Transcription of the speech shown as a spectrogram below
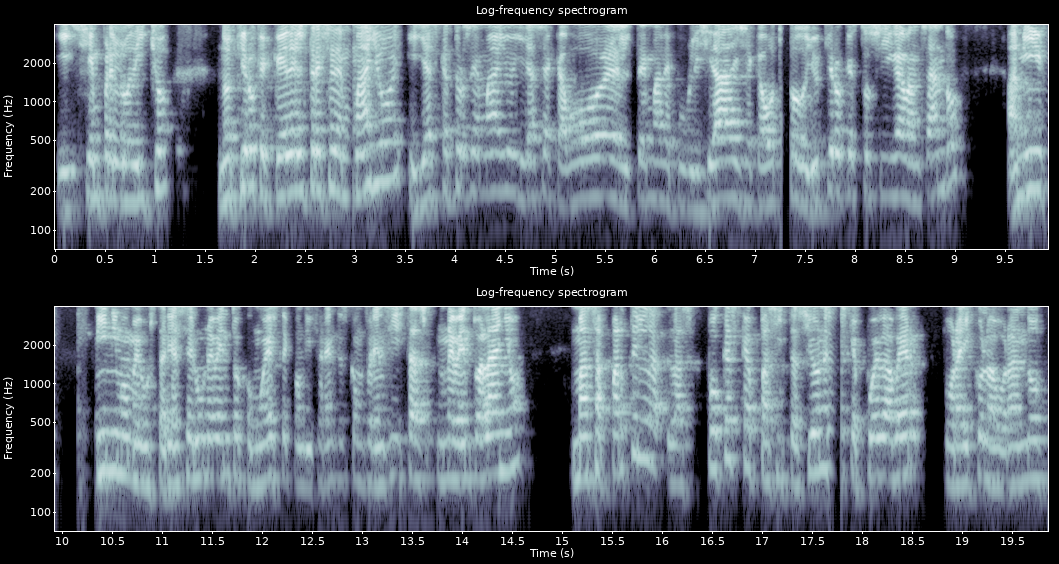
y siempre lo he dicho, no quiero que quede el 13 de mayo y ya es 14 de mayo y ya se acabó el tema de publicidad y se acabó todo. Yo quiero que esto siga avanzando a mí mínimo me gustaría hacer un evento como este con diferentes conferencistas, un evento al año, más aparte las pocas capacitaciones que pueda haber por ahí colaborando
